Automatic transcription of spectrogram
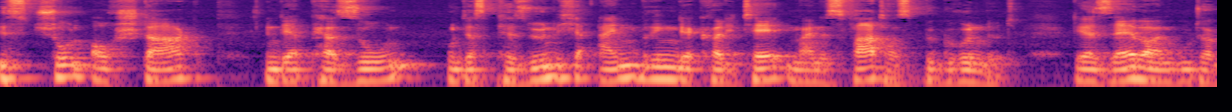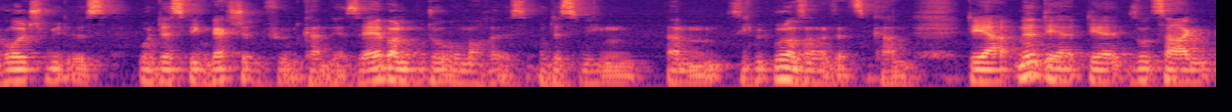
ist schon auch stark in der Person und das persönliche Einbringen der Qualitäten meines Vaters begründet. Der selber ein guter Goldschmied ist und deswegen Werkstätten führen kann, der selber ein guter Uhrmacher ist und deswegen ähm, sich mit Uhren auseinandersetzen kann, der, ne, der, der sozusagen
